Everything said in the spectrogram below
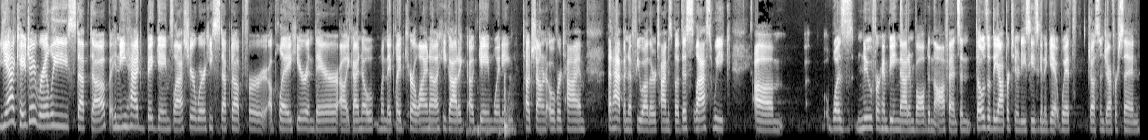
Yeah, KJ really stepped up, and he had big games last year where he stepped up for a play here and there. Like I know when they played Carolina, he got a, a game-winning touchdown in overtime. That happened a few other times, but this last week, um, was new for him being that involved in the offense. And those are the opportunities he's going to get with Justin Jefferson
